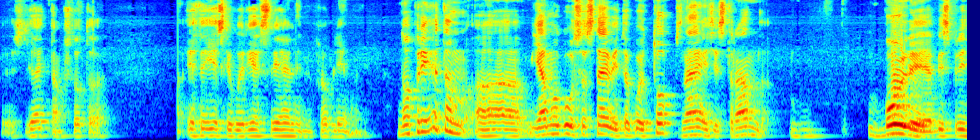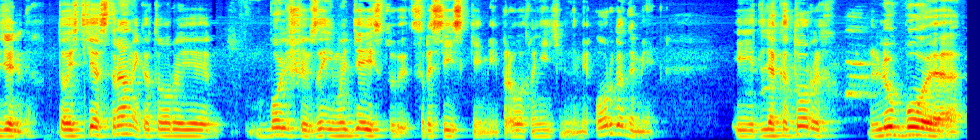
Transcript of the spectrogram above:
То взять там что-то, это если вы с реальными проблемами. Но при этом э, я могу составить такой топ, знаете, стран более беспредельных. То есть те страны, которые больше взаимодействуют с российскими правоохранительными органами, и для которых любое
